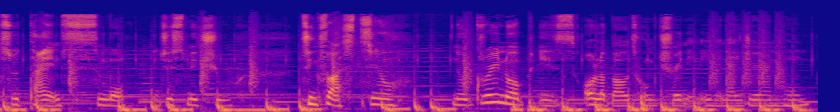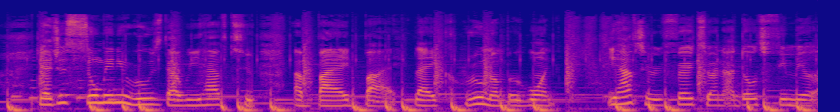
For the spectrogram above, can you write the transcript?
two times more. It just makes you think fast, you know. You know, growing up is all about home training in a Nigerian home. there are just so many rules that we have to abide by. Like rule number one, you have to refer to an adult female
